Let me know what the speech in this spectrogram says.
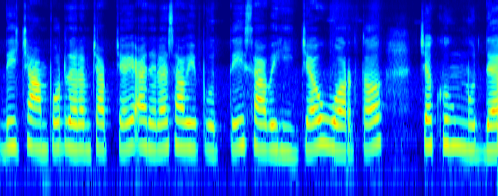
dicampur dalam capcay adalah sawi putih, sawi hijau, wortel, jagung muda,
